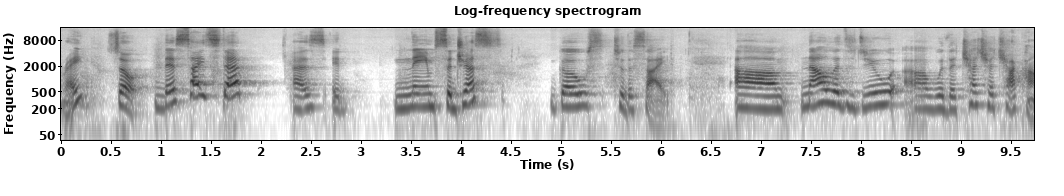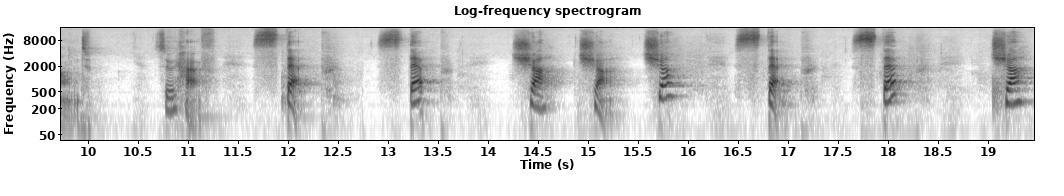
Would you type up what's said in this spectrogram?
Right? So this side step, as it name suggests, goes to the side. Um, now let's do uh, with the cha-cha-cha count. So we have step, step, cha, cha, cha, step, step, cha,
